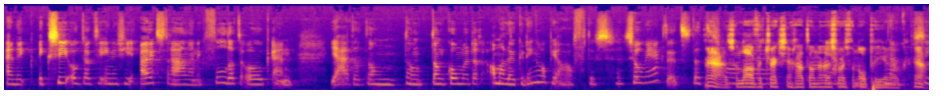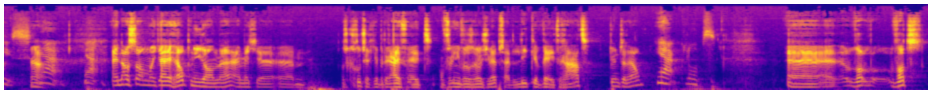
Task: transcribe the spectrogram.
en ik, ik zie ook dat ik die energie uitstraal en ik voel dat ook... En, ja, dat, dan, dan, dan komen er allemaal leuke dingen op je af. Dus uh, zo werkt het. Dat ja, gewoon, law of attraction gaat dan een soort van op hier nou, ook. Precies, ja. ja. Ja, En als dan, want jij helpt nu dan hè, met je, um, als ik goed zeg, je bedrijf heet, of in ieder geval zoals je website, liekeweetraad.nl. Ja, klopt. Uh, wat, wat,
